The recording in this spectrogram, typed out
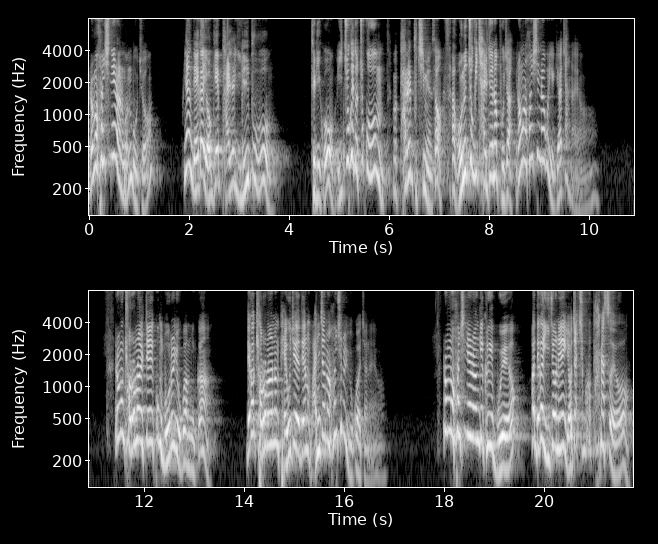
여러분, 헌신이라는 건 뭐죠? 그냥 내가 여기에 발 일부 드리고 이쪽에도 조금 발을 붙이면서 아, 어느 쪽이 잘 되나 보자. 이런 건 헌신이라고 얘기하지 않아요. 여러분 결혼할 때 꼭 뭐를 요구합니까? 내가 결혼하는 배우자에 대한 완전한 헌신을 요구하잖아요. 여러분 헌신이라는 게 그게 뭐예요? 아, 내가 이전에 여자친구가 많았어요.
